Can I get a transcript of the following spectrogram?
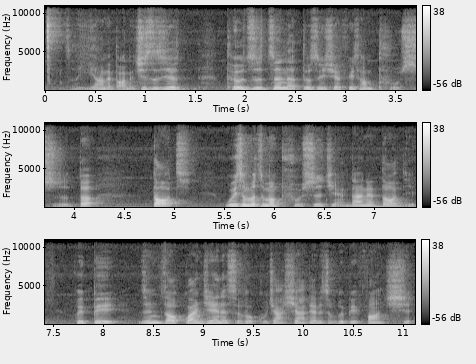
这是一样的道理。其实这些投资真的都是一些非常朴实的道理。为什么这么朴实简单的道理会被人到关键的时候，股价下跌的时候会被放弃？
